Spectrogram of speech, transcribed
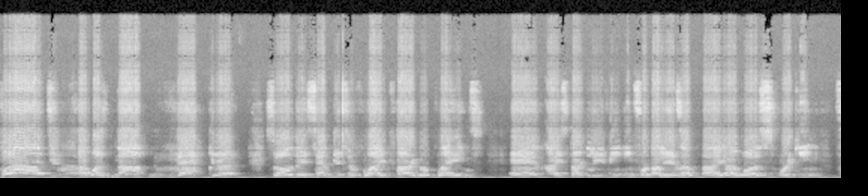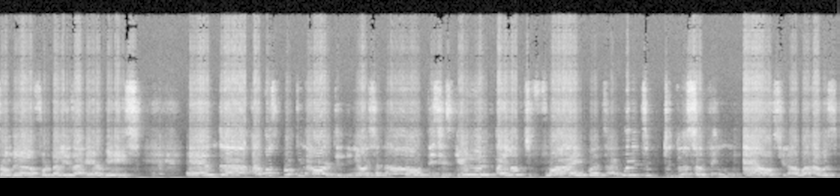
But I was not that good. So they sent me to fly cargo planes and I started living in Fortaleza. I, I was working from the Fortaleza Air Base. And uh, I was brokenhearted, you know. I said, "No, this is good. I love to fly, but I wanted to, to do something else." You know, I was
